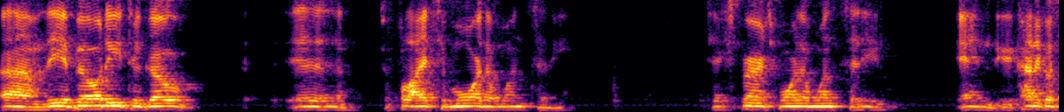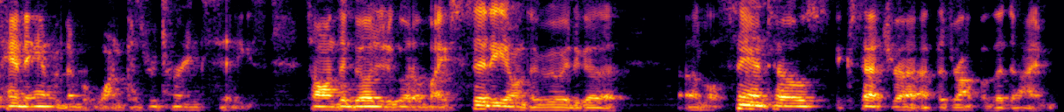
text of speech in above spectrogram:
Um, the ability to go uh, to fly to more than one city, to experience more than one city, and it kind of goes hand in hand with number one because returning cities. So I want the ability to go to Vice City. I want the ability to go to uh, Los Santos, etc., at the drop of the dime.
